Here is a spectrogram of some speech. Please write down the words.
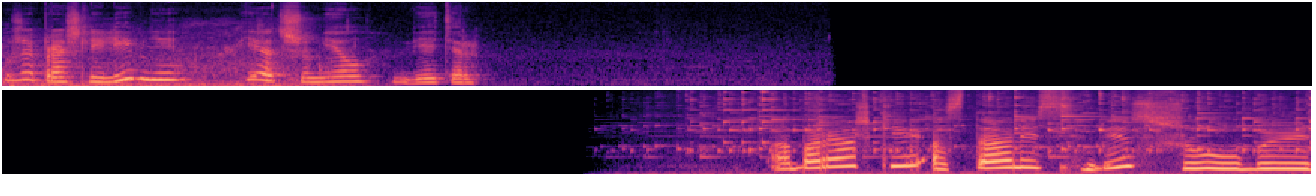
Уже прошли ливни и отшумел ветер. А барашки остались без шубы.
